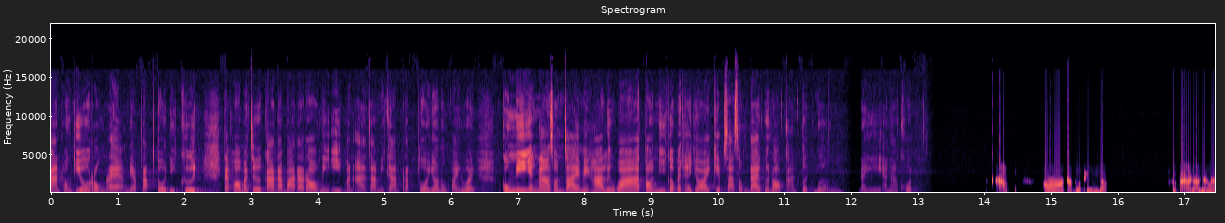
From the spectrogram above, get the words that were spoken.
การท่องเที่ยวโรงแรมเนี่ยปรับตัวดีขึ้น แต่พอมาเจอการระบาดระลอกนี้อีก มันอาจจะมีการปรับตัวย่อลงไปด้วย กลุ่มนี้ยังน่าสนใจไหมคะ หรือว่าตอนนี้ก็ไปทยอยเก็บสะสมได้เพื่อรอการเปิดเมืองในอนาคต ครับ ก็ถ้าพูดถึงแบบ สุดท้ายแล้วยังไง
